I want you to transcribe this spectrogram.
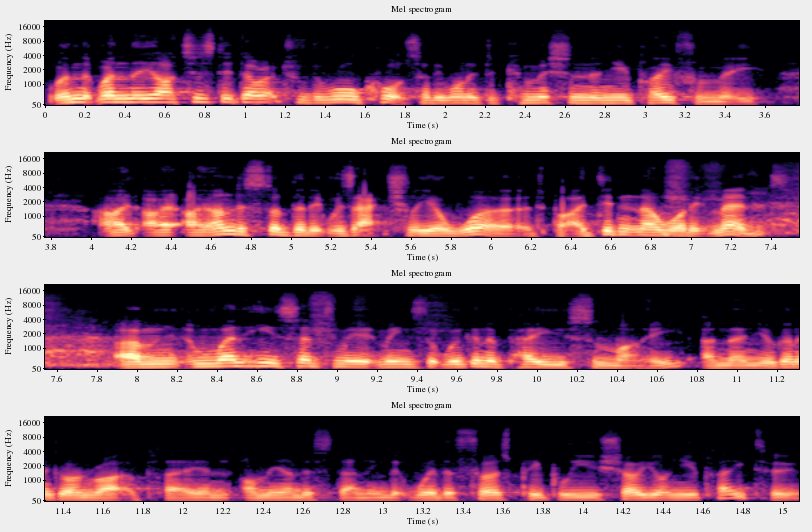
When, when the artistic director of the Royal Court said he wanted to commission a new play from me, I, I, understood that it was actually a word, but I didn't know what it meant. Um, and when he said to me, it means that we're going to pay you some money, and then you're going to go and write a play, and on the understanding that we're the first people you show your new play to.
